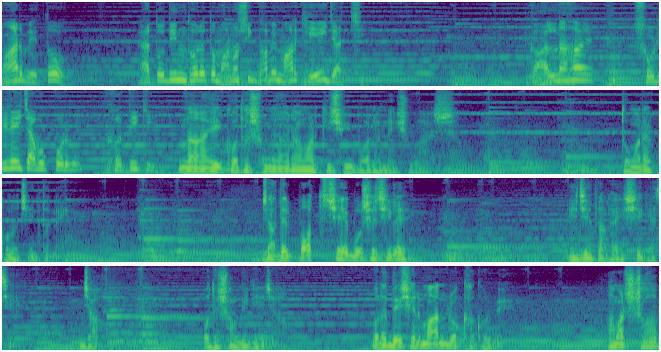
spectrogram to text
মারবে তো? এতদিন ধরে তো মানসিকভাবে মার খেয়েই যাচ্ছি। কাল না হয় শরীরেই চাবুক পড়বে। ক্ষতি কি? না, এই কথা শুনে আর আমার কিছুই বলার নেই, সুভাষ। তোমার আর কোনো চিন্তা নেই। যাদের পথ চেয়ে বসেছিলে, এই যে তারা এসে গেছে, যাও, ওদের সঙ্গে নিয়ে যাও। ওরা দেশের মান রক্ষা করবে। আমার সব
